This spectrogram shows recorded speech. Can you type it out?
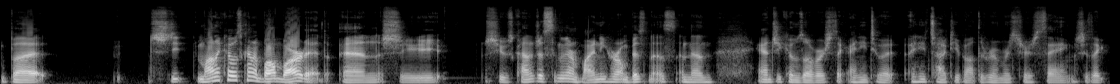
but she Monica was kind of bombarded, and she she was kind of just sitting there minding her own business. And then Angie comes over. She's like, "I need to I need to talk to you about the rumors you're saying." She's like,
